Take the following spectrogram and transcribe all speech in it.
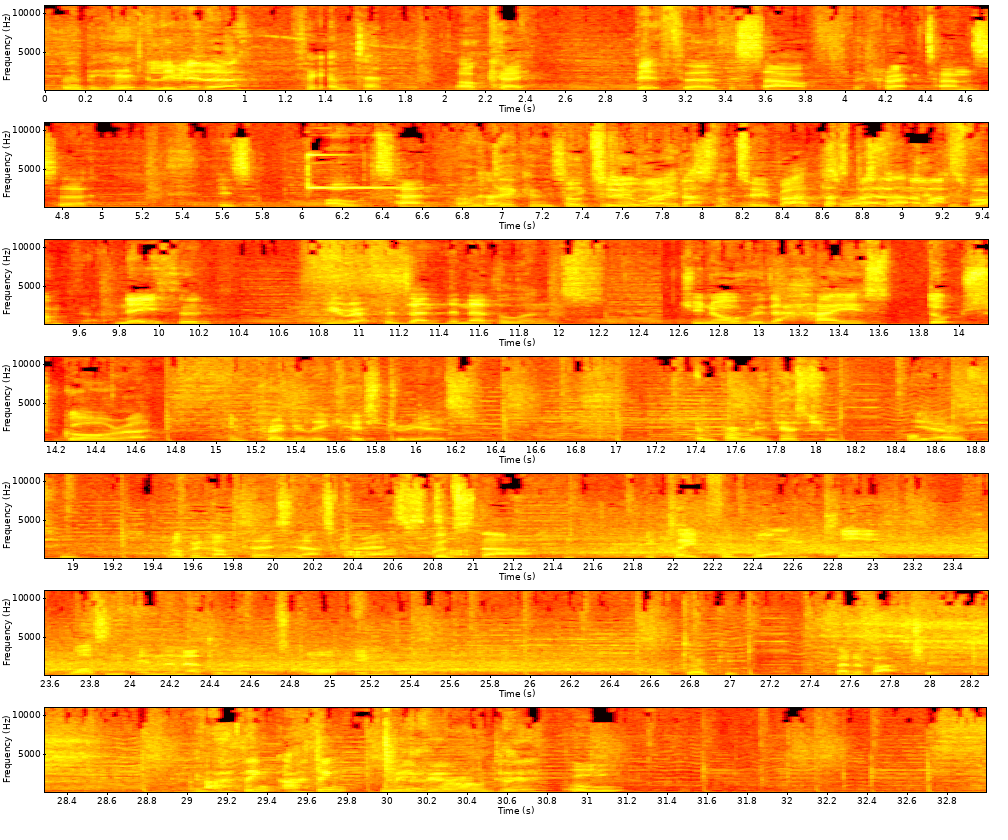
Maybe here? You leaving it there? I think M10. Okay. A bit further south, the correct answer is 010. Oh, we take so two away, that's not too bad. That's So what's better than the last one. Nathan, you represent the Netherlands. Do you know who the highest Dutch scorer in Premier League history is? In Premier League history, Van Yeah. Persie. Robin van Persie, that's Oh, correct. that's Good tough. start. He played for one club that wasn't in the Netherlands or England. Oh, Turkey. Fenerbahce. I think, I think maybe around here. Oh,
